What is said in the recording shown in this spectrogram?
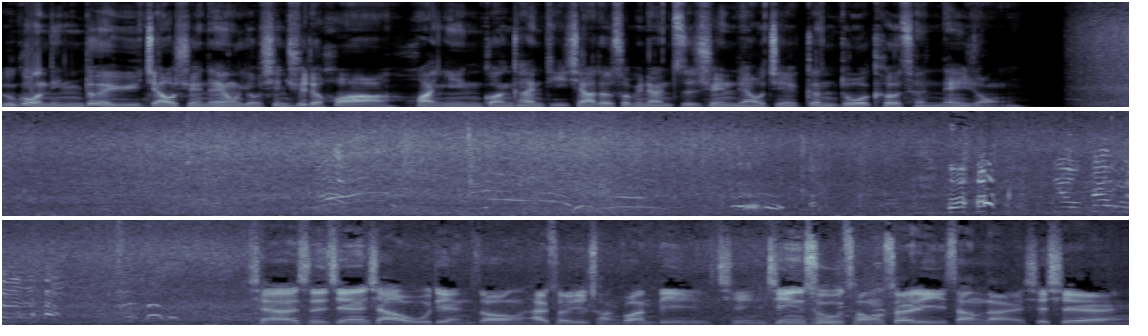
如果您对于教学内容有兴趣的话，欢迎观看底下的说明栏资讯，了解更多课程内容。现在时间下午五点钟，海水浴场关闭，请尽速从水里上来，谢谢。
